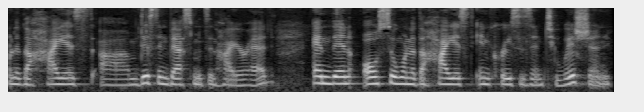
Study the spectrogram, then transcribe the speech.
one of the highest um, disinvestments in higher ed, and then also one of the highest increases in tuition,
